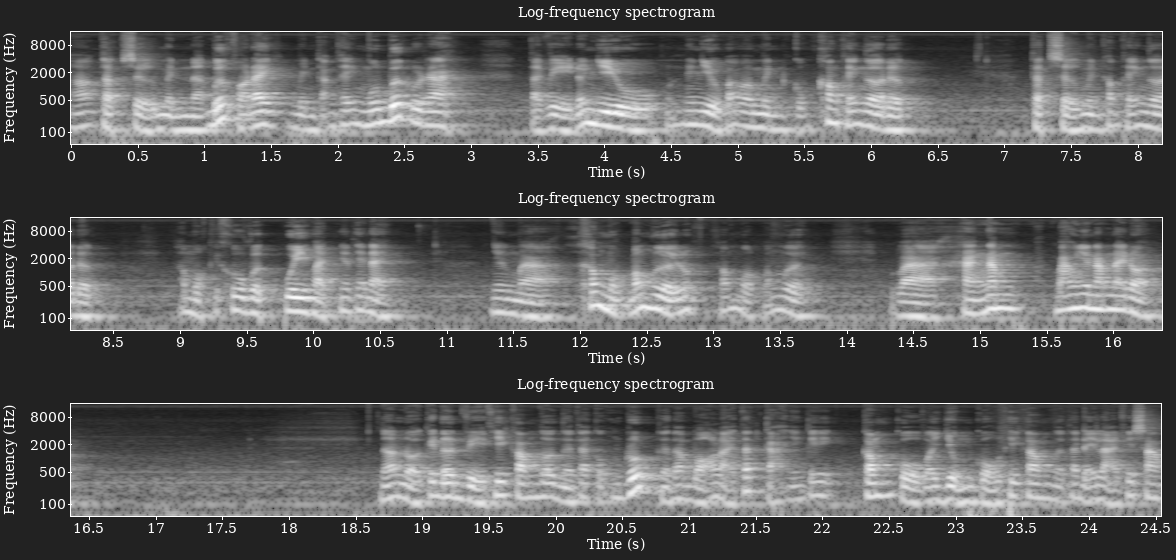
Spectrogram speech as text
Đó, thật sự mình à, bước vào đây mình cảm thấy muốn bước ra. Tại vì nó nhiều nó nhiều quá mà mình cũng không thể ngờ được. Thật sự mình không thể ngờ được ở một cái khu vực quy hoạch như thế này. Nhưng mà không một bóng người luôn không một bóng người. Và hàng năm bao nhiêu năm nay rồi? Nó nổi cái đơn vị thi công thôi người ta cũng rút người ta bỏ lại tất cả những cái công cụ và dụng cụ thi công người ta để lại phía sau.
